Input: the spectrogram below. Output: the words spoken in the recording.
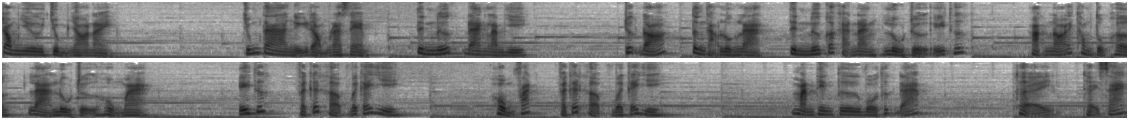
trông như chùm nho này. Chúng ta nghĩ rộng ra xem, tinh nước đang làm gì? Trước đó, từng thảo luận là tinh nước có khả năng lưu trữ ý thức, hoặc nói thông tục hơn là lưu trữ hồn ma. Ý thức phải kết hợp với cái gì? Hồn phách phải kết hợp với cái gì? Mạnh thiên tư vô thức đáp. Thể, thể xác.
